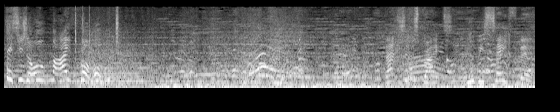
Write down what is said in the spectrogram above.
This is all my fault. That's it, Sprites. You'll be safe there.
